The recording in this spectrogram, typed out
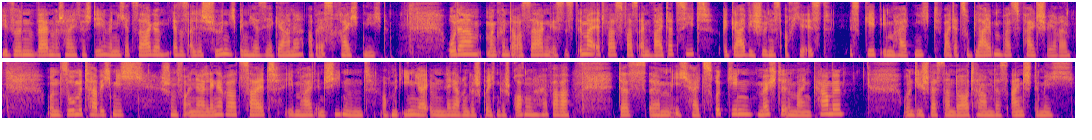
die würden, werden wahrscheinlich verstehen, wenn ich jetzt sage, es ist alles schön, ich bin hier sehr gerne, aber es reicht nicht. Oder man könnte auch sagen, es ist immer etwas, was einen weiterzieht, egal wie schön es auch hier ist es geht ihm halt nicht weiter zu bleiben, weil es falsch wäre. Und somit habe ich mich schon vor einer längeren Zeit eben halt entschieden und auch mit Ihnen ja in längeren Gesprächen gesprochen, Herr Pfarrer, dass ähm, ich halt zurückgehen möchte in meinen Kamel. Und die Schwestern dort haben das einstimmig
